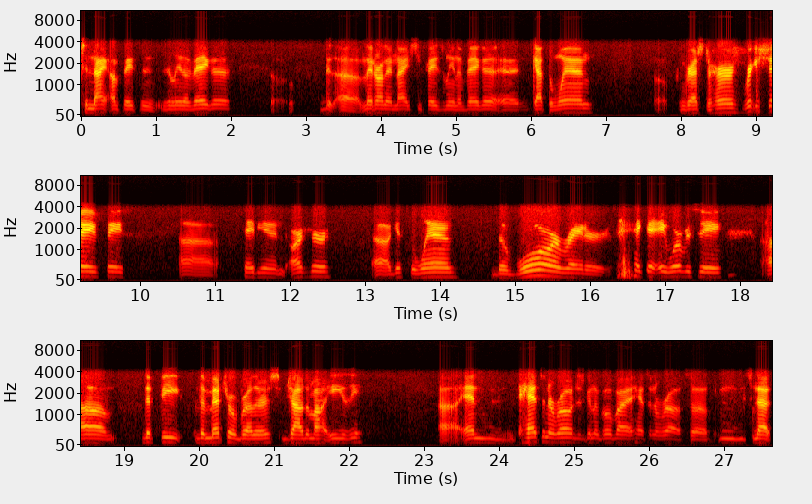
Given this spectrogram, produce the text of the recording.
tonight I'm facing Zelina Vega. So uh, later on that night, she faced Zelina Vega and got the win. So congrats to her. Ricochet faced uh, Fabian Aichner, uh, gets the win. The War Raiders, aka War Machine, um, defeat the Metro Brothers, job them out easy. Uh, and heads in a row just gonna go by heads in a row. So it's not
